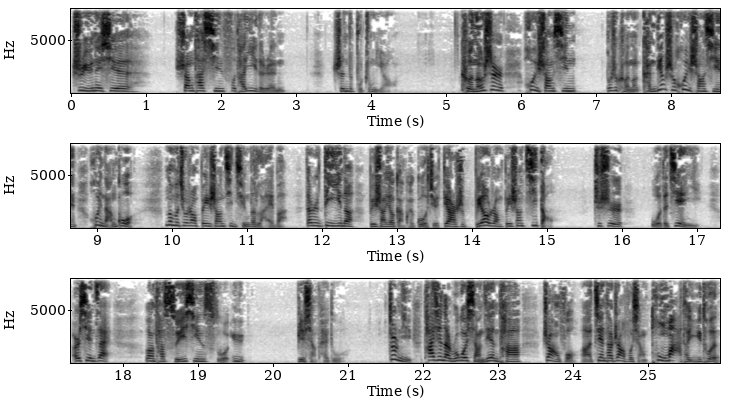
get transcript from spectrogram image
至于那些伤他心、负他意的人，真的不重要。可能是会伤心，不是可能，肯定是会伤心、会难过。那么就让悲伤尽情的来吧。但是第一呢，悲伤要赶快过去；第二是不要让悲伤击倒，这是我的建议。而现在，让她随心所欲，别想太多。就是你，她现在如果想见她丈夫啊，见她丈夫想痛骂他一顿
